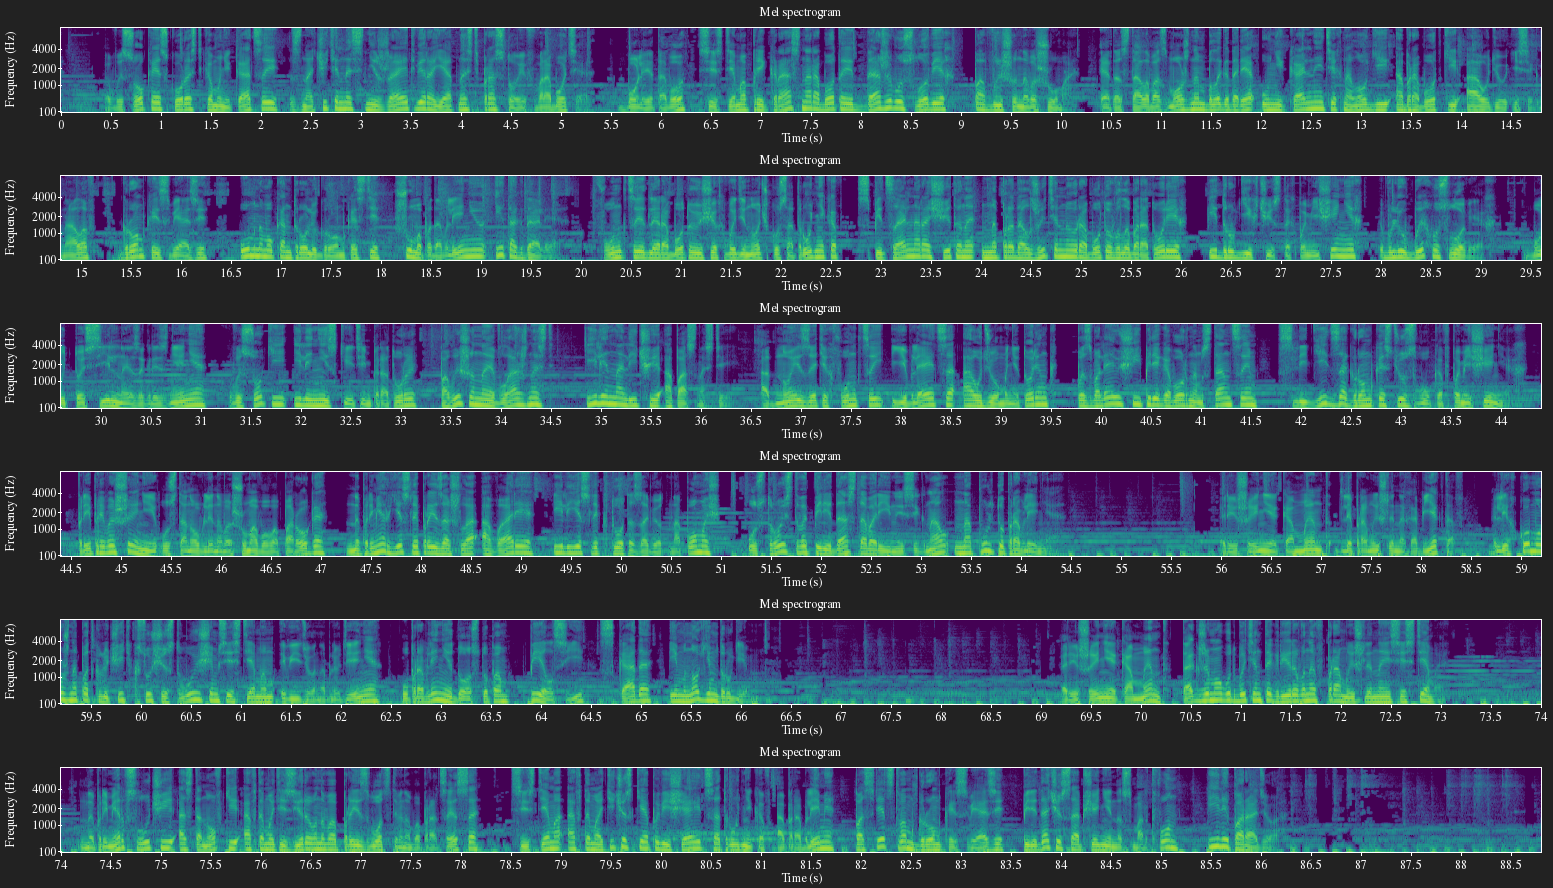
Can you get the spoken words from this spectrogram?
Высокая скорость коммуникации значительно снижает вероятность простоев в работе. Более того, система прекрасно работает даже в условиях повышенного шума. Это стало возможным благодаря уникальной технологии обработки аудио и сигналов, громкой связи, умному контролю громкости, шумоподавлению и так далее. Функции для работающих в одиночку сотрудников специально рассчитаны на продолжительную работу в лабораториях и других чистых помещениях в любых условиях, будь то сильное загрязнение, высокие или низкие температуры, повышенная влажность или наличие опасностей. Одной из этих функций является аудиомониторинг, позволяющий переговорным станциям следить за громкостью звука в помещениях. При превышении установленного шумового порога, например, если произошла авария или если кто-то зовет на помощь, устройство передаст аварийный сигнал на пульт управления. Решение коммент для промышленных объектов легко можно подключить к существующим системам видеонаблюдения, управления доступом, PLC, SCADA и многим другим. Решения коммент также могут быть интегрированы в промышленные системы. Например, в случае остановки автоматизированного производственного процесса система автоматически оповещает сотрудников о проблеме посредством громкой связи, передачи сообщений на смартфон или по радио.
